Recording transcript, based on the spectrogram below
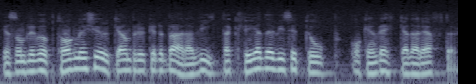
De som blev upptagna i kyrkan brukade bära vita kläder vid sitt dop och en vecka därefter.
